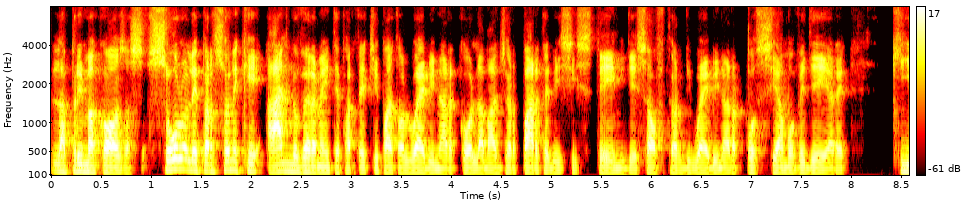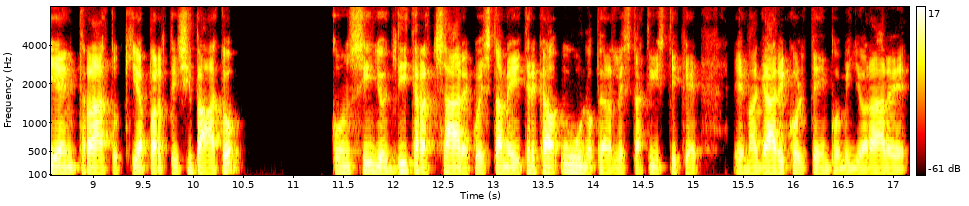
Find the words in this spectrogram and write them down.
la prima cosa, solo le persone che hanno veramente partecipato al webinar con la maggior parte dei sistemi, dei software di webinar possiamo vedere chi è entrato, chi ha partecipato. Consiglio di tracciare questa metrica, uno per le statistiche e magari col tempo migliorare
